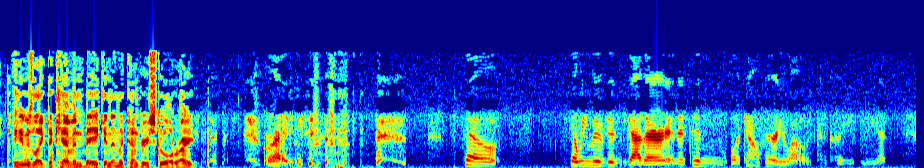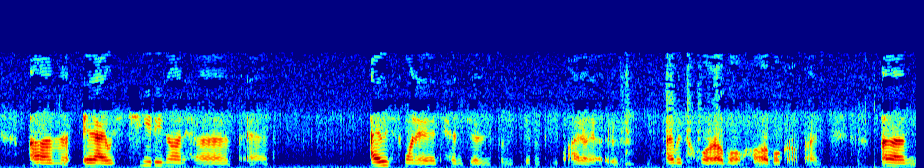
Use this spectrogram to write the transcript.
he was like the Kevin Bacon in the country school, right? right. so, so we moved in together, and it didn't work out very well. It was kind of crazy, and um, and I was cheating on him, and I just wanted attention from different people. I don't know. It was, I was horrible, horrible girlfriend. Um,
